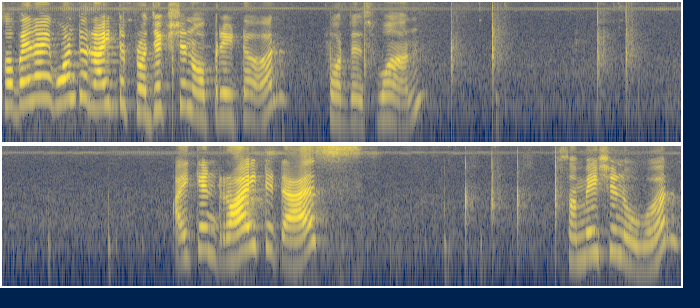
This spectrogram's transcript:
So, when I want to write the projection operator for this one, I can write it as summation over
